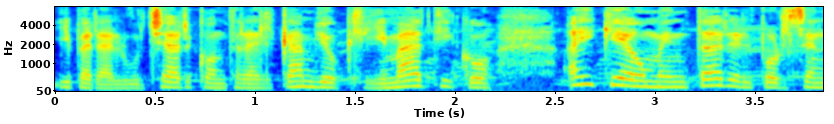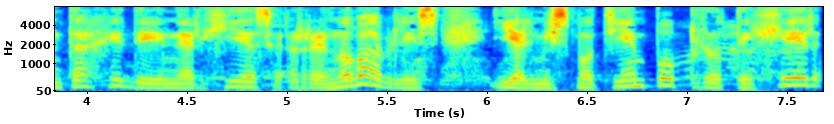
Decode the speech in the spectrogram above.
y para luchar contra el cambio climático hay que aumentar el porcentaje de energías renovables y al mismo tiempo proteger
